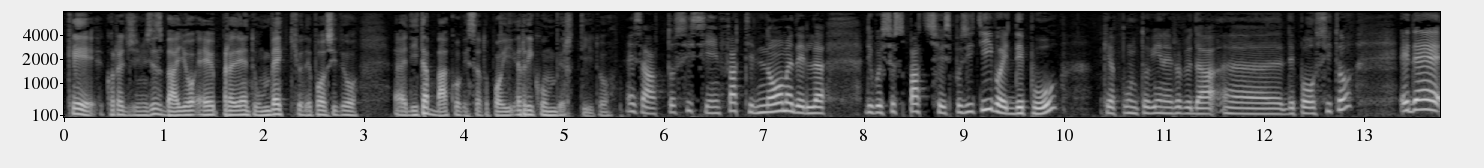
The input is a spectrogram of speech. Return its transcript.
che, correggimi se sbaglio, è praticamente un vecchio deposito eh, di tabacco che è stato poi riconvertito. Esatto, sì, sì. Infatti il nome del, di questo spazio espositivo è Depot, che appunto viene proprio da eh, deposito ed è,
